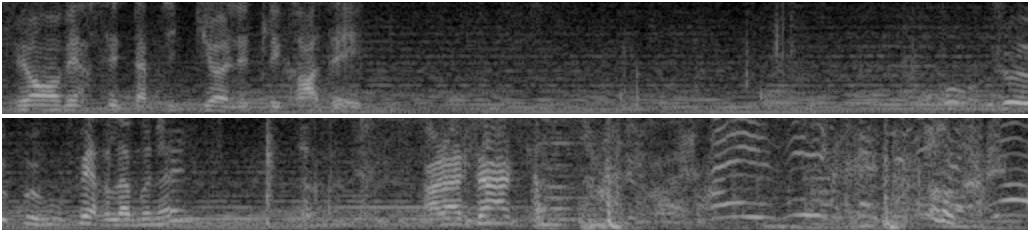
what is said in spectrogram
Je vais renverser ta petite gueule et te l'écraser. Oh, je peux vous faire la monnaie? À l'attaque! Allez-y, écrasez-lui la gueule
